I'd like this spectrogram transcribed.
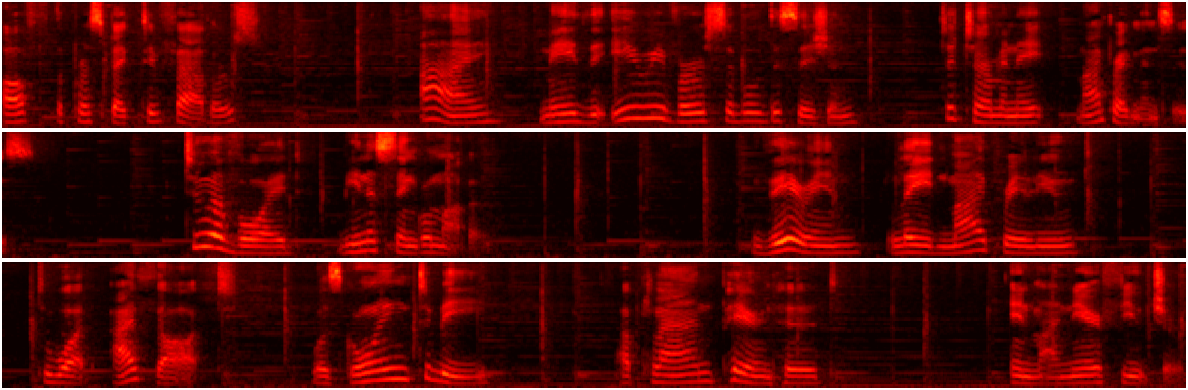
of the prospective fathers, I made the irreversible decision to terminate my pregnancies to avoid being a single mother. Therein laid my prelude to what I thought was going to be a planned parenthood in my near future.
